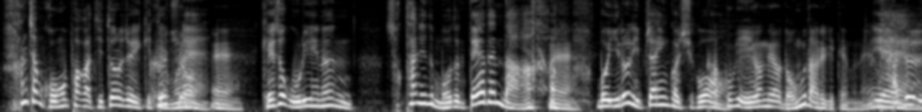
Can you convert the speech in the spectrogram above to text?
한참 공업화가 뒤떨어져 있기 그렇죠. 때문에 네. 계속 우리는 석탄이든 뭐든 떼야 된다. 네. 뭐 이런 입장인 것이고. 각국의 이해관계가 너무 다르기 때문에. 예. 다들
